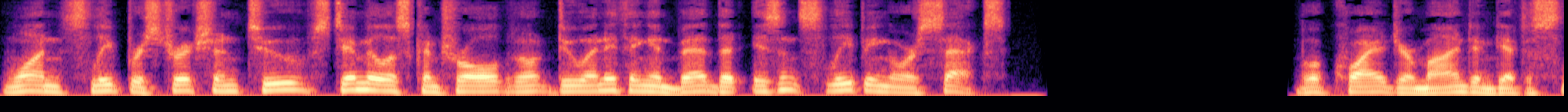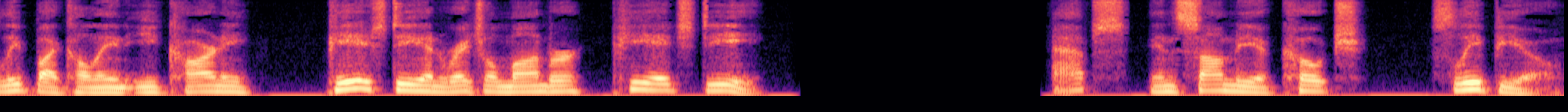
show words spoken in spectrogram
1. Sleep restriction. 2. Stimulus control. Don't do anything in bed that isn't sleeping or sex. Book Quiet Your Mind and Get to Sleep by Colleen E. Carney, PhD, and Rachel Manber, PhD. Apps Insomnia Coach, Sleepio.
